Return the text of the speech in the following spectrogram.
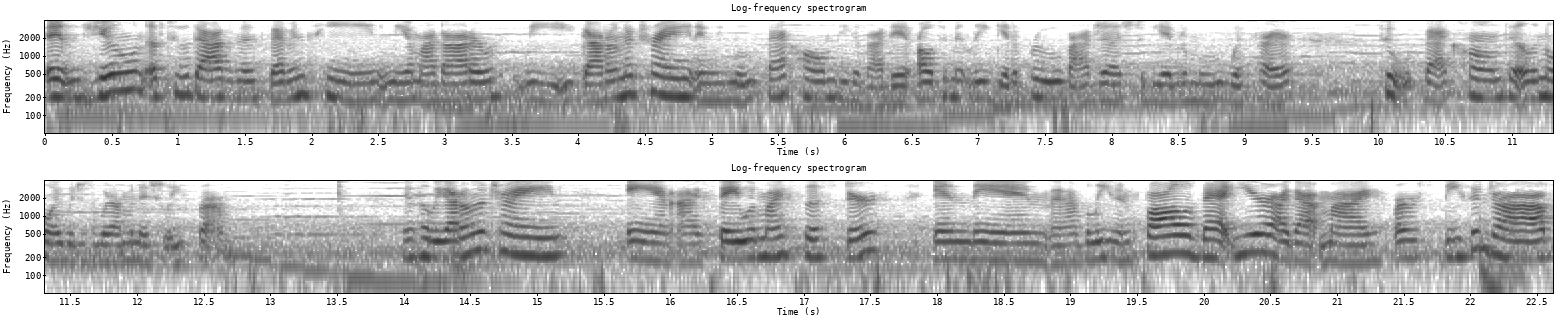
in June of 2017, me and my daughter, we got on a train and we moved back home because I did ultimately get approved by a judge to be able to move with her to back home to Illinois, which is where I'm initially from. And so we got on the train and I stayed with my sister. And then I believe in fall of that year, I got my first decent job.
